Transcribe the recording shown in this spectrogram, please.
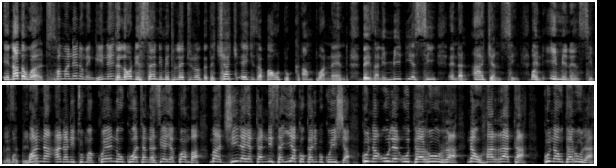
In other words, kwa maneno mengine the Lord is sending me to let you know that the church age is about to come to an end. There is an immediacy and an urgency and imminency, blessed people. bwana ananituma kwenu kuwatangazia ya kwamba majira ya kanisa yako karibu kuisha kuna ule udharura na uharaka kuna udharura.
